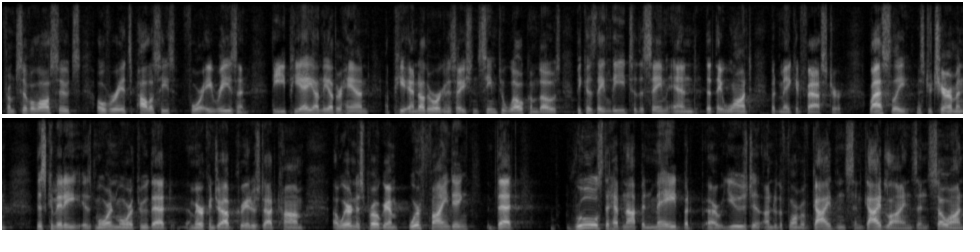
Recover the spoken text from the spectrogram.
from civil lawsuits over its policies for a reason. The EPA, on the other hand, and other organizations seem to welcome those because they lead to the same end that they want but make it faster. Lastly, Mr. Chairman, this committee is more and more through that AmericanJobCreators.com awareness program, we are finding that rules that have not been made but are used in, under the form of guidance and guidelines and so on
